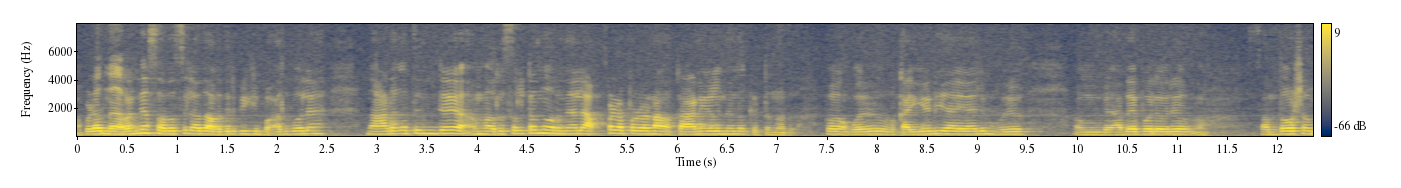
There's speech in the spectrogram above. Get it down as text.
അപ്പോഴത് നിറഞ്ഞ സദസ്സിൽ അത് അവതരിപ്പിക്കുമ്പോൾ അതുപോലെ നാടകത്തിന്റെ റിസൾട്ട് എന്ന് പറഞ്ഞാൽ അപ്പോഴപ്പോഴാണ് കാണികളിൽ നിന്ന് കിട്ടുന്നത്. ഇപ്പോൾ ഒരു കയ്യടി ആയാലും ഒരു അതേപോലെ ഒരു സന്തോഷം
